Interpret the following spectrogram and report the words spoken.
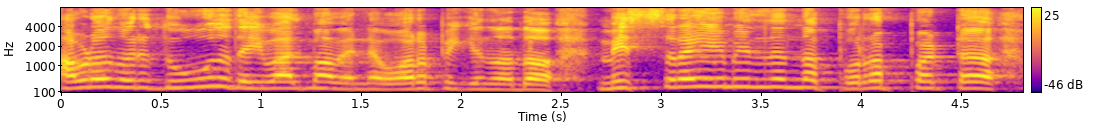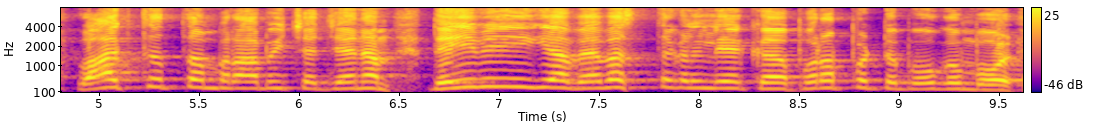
അവിടെ നിന്ന് ഒരു ദൂത് ദൈവാത്മാവ് എന്നെ ഓർപ്പിക്കുന്നത് മിശ്രൈമിൽ നിന്ന് പുറപ്പെട്ട് വാക്തത്വം പ്രാപിച്ച ജനം ദൈവിക വ്യവസ്ഥകളിലേക്ക് പുറപ്പെട്ടു പോകുമ്പോൾ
